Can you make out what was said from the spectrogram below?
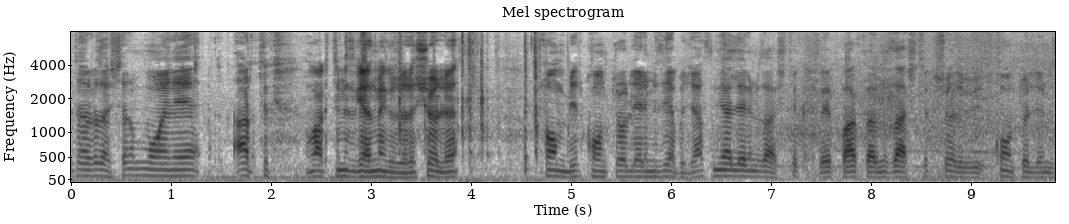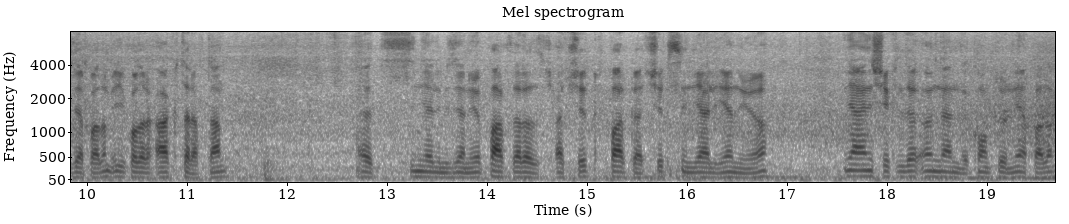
Evet arkadaşlar muayeneye artık vaktimiz gelmek üzere. Şöyle son bir kontrollerimizi yapacağız. Sinyallerimizi açtık ve parklarımızı açtık. Şöyle bir kontrollerimizi yapalım. İlk olarak arka taraftan. Evet sinyalimiz yanıyor. Parklar açık, park açık, sinyal yanıyor. Yine aynı şekilde önden de kontrolünü yapalım.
